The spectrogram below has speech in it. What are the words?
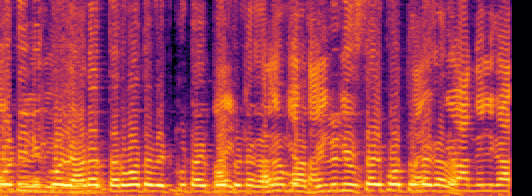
పోటీలు ఇంకో ఏడాది తర్వాత పెట్టుకుంటూ అయిపోతుండే. కదా మా బిల్లులు. ఇస్తే అయిపోతుండే కదా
